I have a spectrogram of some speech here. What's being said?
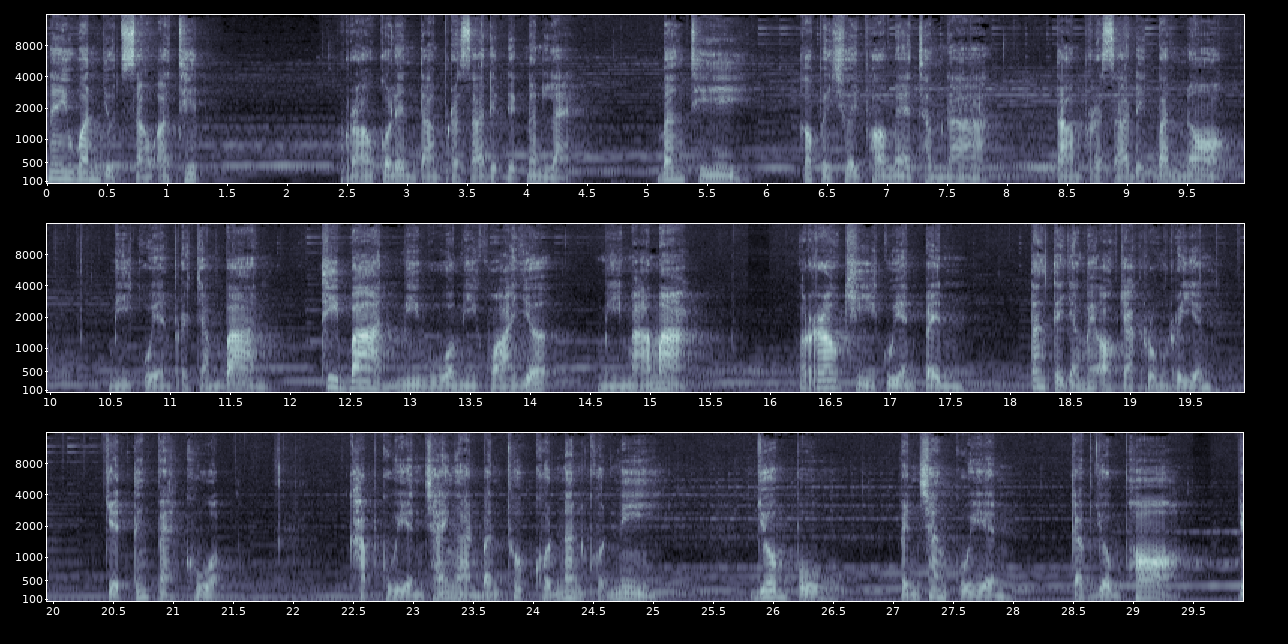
ในวันหยุดเสาร์อาทิตย์ เราก็เล่นตามประษาเด็กๆนั่นแหละ บางทีก็ไปช่วยพ่อแม่ทำนา ตามประษาเด็กบ้านนอก มีเกวียนประจำบ้าน ที่บ้านมีวัวมีควายเยอะ มีม้ามาก เราขี่เกวียนเป็นตั้งแต่ยังไม่ออกจากโรงเรียนเจ็ดถึงแปดขวบ ขับเกวียนใช้งานบรรทุกขนนั่นขนนี่ โยมปู่เป็นช่างเกวียน กับโยมพ่อ โย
